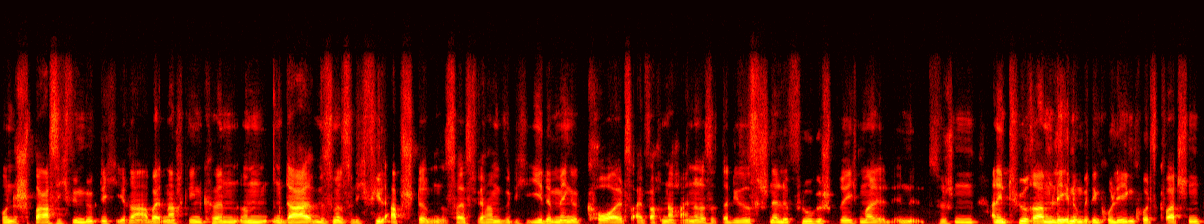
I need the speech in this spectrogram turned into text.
und spaßig wie möglich ihrer Arbeit nachgehen können. Ähm, und da müssen wir natürlich viel abstimmen. Das heißt, wir haben wirklich jede Menge Calls einfach nacheinander. Das ist da dieses schnelle Flurgespräch mal in, zwischen an den Türrahmen lehnen und mit den Kollegen kurz quatschen.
